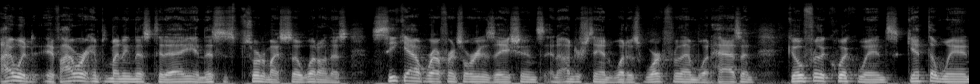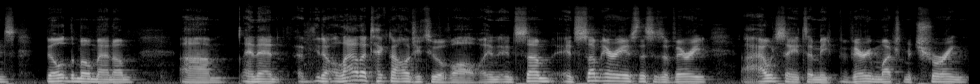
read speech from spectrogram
I would, if I were implementing this today, and this is sort of my so what on this, seek out reference organizations and understand what has worked for them, what hasn't. Go for the quick wins, get the wins, build the momentum. Um, and then you know allow the technology to evolve. In, in some in some areas, this is a very I would say it's a very much maturing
